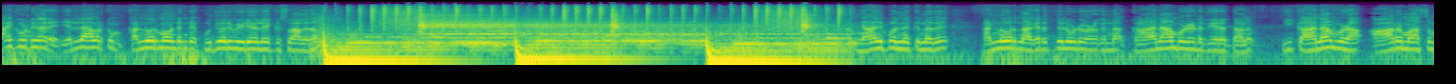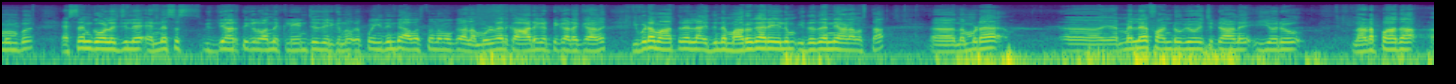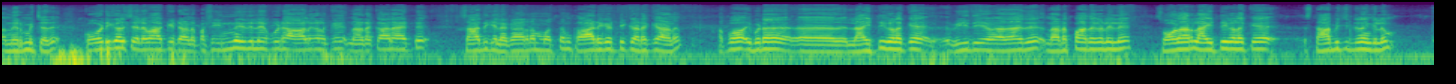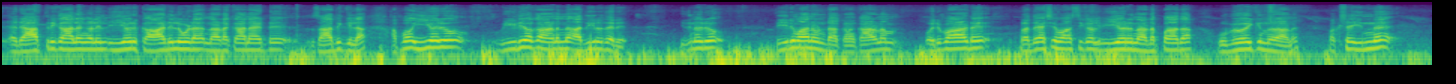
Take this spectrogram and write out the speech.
Hi കൂട്ടുകാരെ എല്ലാവർക്കും കണ്ണൂർ മൗണ്ടിന്റെ പുതിയൊരു വീഡിയോയിലേക്ക് സ്വാഗതം. ഞാനിപ്പോൾ നിൽക്കുന്നത് കണ്ണൂർ നഗരത്തിലൂടെ ഒഴുകുന്ന കാനാമ്പുഴയുടെ തീരത്താണ്. ഈ കാനാമ്പുഴ ആറ് മാസം മുമ്പ് എസ് എൻ കോളേജിലെ എൻ എസ് എസ് വിദ്യാർത്ഥികൾ വന്ന് ക്ലീൻ ചെയ്തിരിക്കുന്നു. ഇപ്പോൾ ഇതിന്റെ അവസ്ഥ നമുക്ക് കാണാം. മുഴുവൻ കാട് കെട്ടി കിടക്കുകയാണ്. ഇവിടെ മാത്രമല്ല ഇതിന്റെ മറുകരയിലും ഇത് തന്നെയാണ് അവസ്ഥ. നമ്മുടെ എം എൽ എ ഫണ്ട് ഉപയോഗിച്ചിട്ടാണ് ഈ ഒരു നടപ്പാത നിർമ്മിച്ചത് കോടികൾ ചെലവാക്കിയിട്ടാണ്. പക്ഷെ ഇന്ന് ഇതിലെ കൂടെ ആളുകൾക്ക് നടക്കാനായിട്ട് സാധിക്കില്ല. കാരണം മൊത്തം കാട് കെട്ടി കിടക്കുകയാണ്. അപ്പോൾ ഇവിടെ ലൈറ്റുകളൊക്കെ വീതി അതായത് നടപ്പാതകളിൽ സോളാർ ലൈറ്റുകളൊക്കെ സ്ഥാപിച്ചിട്ടുണ്ടെങ്കിലും രാത്രി കാലങ്ങളിൽ ഈ ഒരു കാടിലൂടെ നടക്കാനായിട്ട് സാധിക്കില്ല. അപ്പോൾ ഈ ഒരു വീഡിയോ കാണുന്ന അധികൃതർ ഇതിനൊരു തീരുമാനം ഉണ്ടാക്കണം. കാരണം ഒരുപാട് പ്രദേശവാസികൾ ഈ ഒരു നടപ്പാത ഉപയോഗിക്കുന്നതാണ്. പക്ഷെ ഇന്ന്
